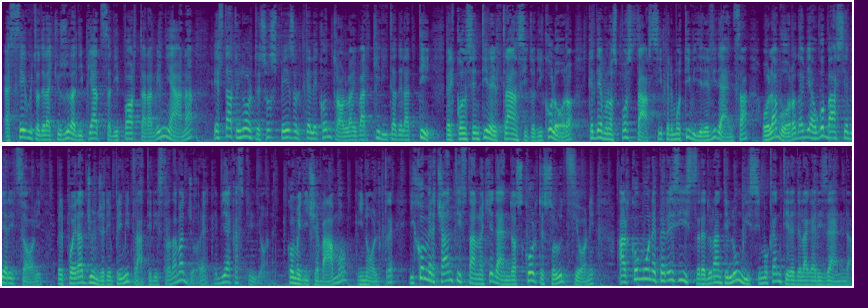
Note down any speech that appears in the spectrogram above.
A seguito della chiusura di piazza di Porta Ravignana, È stato inoltre sospeso il telecontrollo ai varchi Rita della T per consentire il transito di coloro che devono spostarsi per motivi di residenza o lavoro da via Ugo Bassi a via Rizzoli, per poi raggiungere i primi tratti di Strada Maggiore e via Castiglione. Come dicevamo, inoltre, i commercianti stanno chiedendo ascolto e soluzioni al comune per resistere durante il lunghissimo cantiere della Garisenda.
